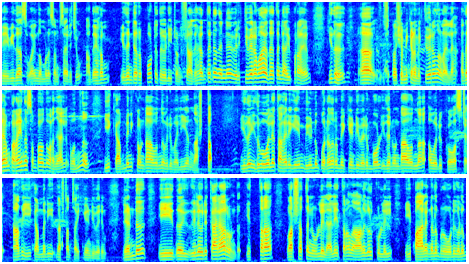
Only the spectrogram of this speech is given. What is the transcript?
ദേവിദാസുമായി നമ്മൾ സംസാരിച്ചു. അദ്ദേഹം ഇതിന്റെ റിപ്പോർട്ട് തേടിയിട്ടുണ്ട്. പക്ഷേ അദ്ദേഹത്തിന്റെ തന്നെ വ്യക്തിപരമായ അദ്ദേഹത്തിന്റെ അഭിപ്രായം ഇത് ക്ഷമിക്കണം വ്യക്തിപരം എന്നുള്ളതല്ല അദ്ദേഹം പറയുന്ന സംഭവം എന്ന് പറഞ്ഞാൽ ഒന്ന് ഈ കമ്പനിക്ക് ഉണ്ടാവുന്ന ഒരു വലിയ നഷ്ടം. ഇത് ഇതുപോലെ തകരുകയും വീണ്ടും പുനർനിർമ്മിക്കേണ്ടി വരുമ്പോൾ ഇതിനുണ്ടാവുന്ന ഒരു കോസ്റ്റ് അത് ഈ കമ്പനി നഷ്ടം സഹിക്കേണ്ടി വരും. രണ്ട് ഈ ഇതിലൊരു കരാറുണ്ട്. ഇത്ര വർഷത്തിനുള്ളിൽ അല്ലെങ്കിൽ ഇത്ര നാളുകൾക്കുള്ളിൽ ഈ പാലങ്ങളും റോഡുകളും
